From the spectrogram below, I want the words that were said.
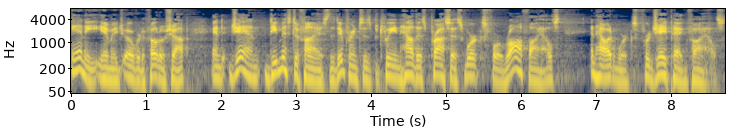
any image over to Photoshop, and Jan demystifies the differences between how this process works for RAW files and how it works for JPEG files.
